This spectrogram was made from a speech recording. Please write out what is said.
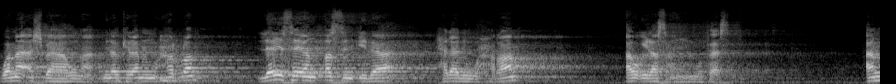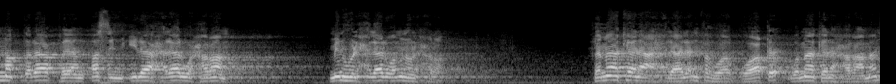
وما أشبههما من الكلام المحرم ليس ينقسم إلى حلال وحرام أو إلى صحيح وفاسد. أما الطلاق فينقسم إلى حلال وحرام منه الحلال ومنه الحرام. فما كان حلالا فهو واقع وما كان حراما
